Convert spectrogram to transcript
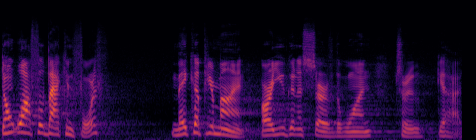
don't waffle back and forth. Make up your mind. Are you going to serve the one true God?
